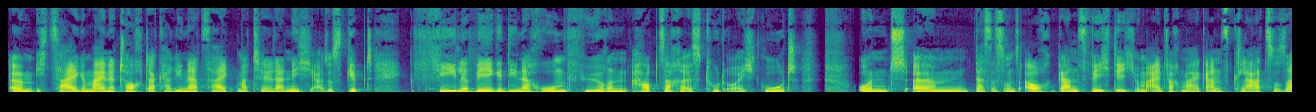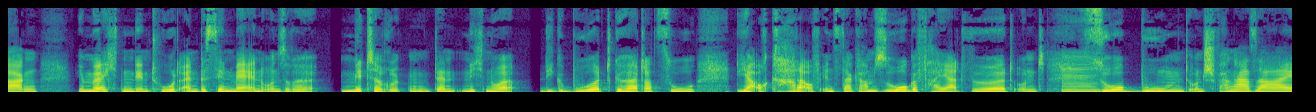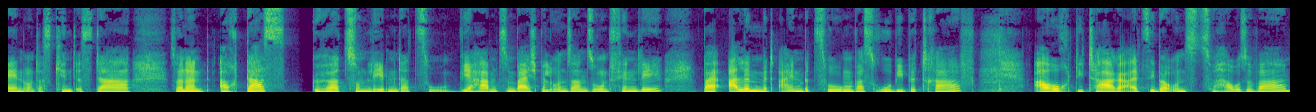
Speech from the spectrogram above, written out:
Ähm, ich zeige meine Tochter, Karina zeigt Mathilda nicht. Also es gibt viele Wege, die nach Rom führen. Hauptsache, es tut euch gut. Und ähm, das ist uns auch ganz wichtig, um einfach mal ganz klar zu sagen, wir möchten den Tod ein bisschen mehr in unsere Mitte rücken, denn nicht nur die Geburt gehört dazu, die ja auch gerade auf Instagram so gefeiert wird und so boomt und schwanger sein und das Kind ist da, sondern auch das gehört zum Leben dazu. Wir haben zum Beispiel unseren Sohn Finlay bei allem mit einbezogen, was Ruby betraf. Auch die Tage, als sie bei uns zu Hause war.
